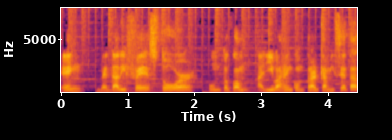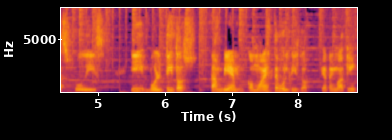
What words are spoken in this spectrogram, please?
en verdadyfestore.com. Allí vas a encontrar camisetas, hoodies y bultitos también, como este bultito que tengo aquí.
